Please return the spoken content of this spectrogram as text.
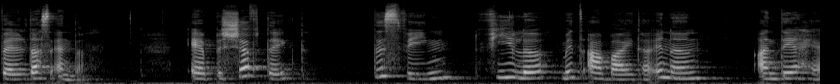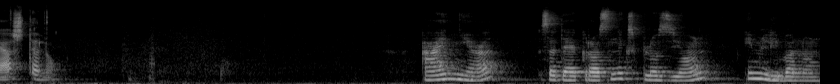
will das ändern. Er beschäftigt deswegen viele Mitarbeiterinnen an der Herstellung. Ein Jahr seit der großen Explosion im Libanon.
